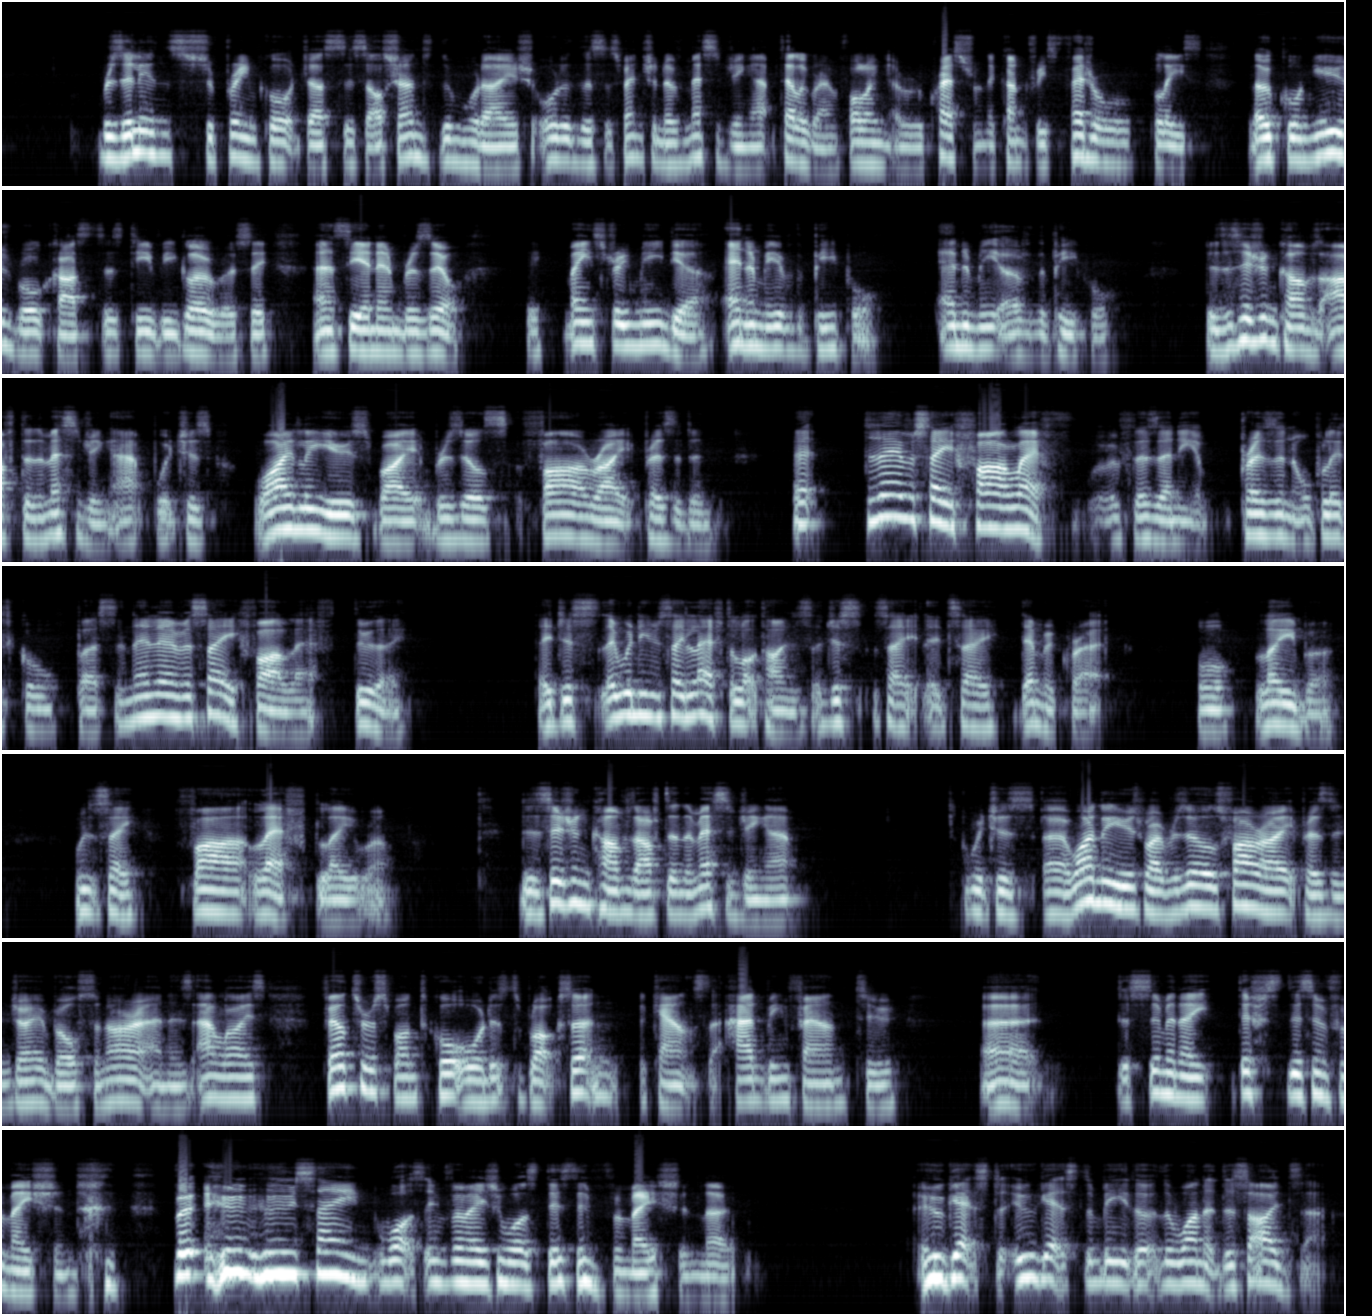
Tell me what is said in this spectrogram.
Brazilian Supreme Court Justice Alexandre de Moraes ordered the suspension of messaging app Telegram following a request from the country's federal police, local news broadcasters TV Globo and CNN Brazil. Mainstream media, enemy of the people. Enemy of the people. The decision comes after the messaging app, which is widely used by Brazil's far right president. Eh, do they ever say far left if there's any president or political person? They never say far left, do they? They just they wouldn't even say left a lot of times. They just say they'd say Democrat or Labour. Wouldn't say far left Labour. The decision comes after the messaging app, which is uh, widely used by Brazil's far right President Jair Bolsonaro and his allies, failed to respond to court orders to block certain accounts that had been found to uh, disseminate dis- disinformation. but who who's saying what's information, what's disinformation though? Who gets to who gets to be the, the one that decides that?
